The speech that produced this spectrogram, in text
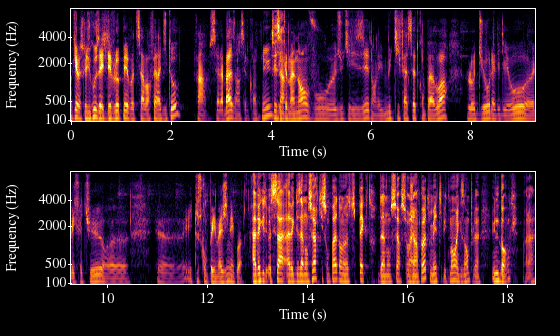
Ok, parce que du coup, vous avez développé votre savoir-faire édito. Enfin, c'est la base, hein, c'est le contenu. C'est et ça. que maintenant, vous euh, utilisez dans les multifacettes qu'on peut avoir l'audio, la vidéo, euh, l'écriture euh, euh, et tout ce qu'on peut imaginer. quoi. Avec ça, avec des annonceurs qui sont pas dans notre spectre d'annonceurs sur Ouais. J'ai un pote, mais typiquement exemple une banque, voilà,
